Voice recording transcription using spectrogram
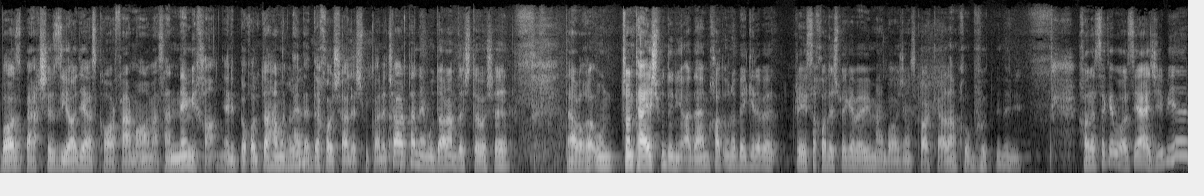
باز بخش زیادی از کارفرما هم اصلا نمی‌خوان. یعنی به قول تو همون آره. عدده خوشحالش می‌کنه. چهار تا نمودارم داشته باشه. در واقع اون چون تهش می‌دونی آدم می‌خواد اونو بگیره به رئیس خودش بگه ببین من با آژانس کار کردم خوب بود می‌دونی. خلاصه که بازی عجیبیه.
